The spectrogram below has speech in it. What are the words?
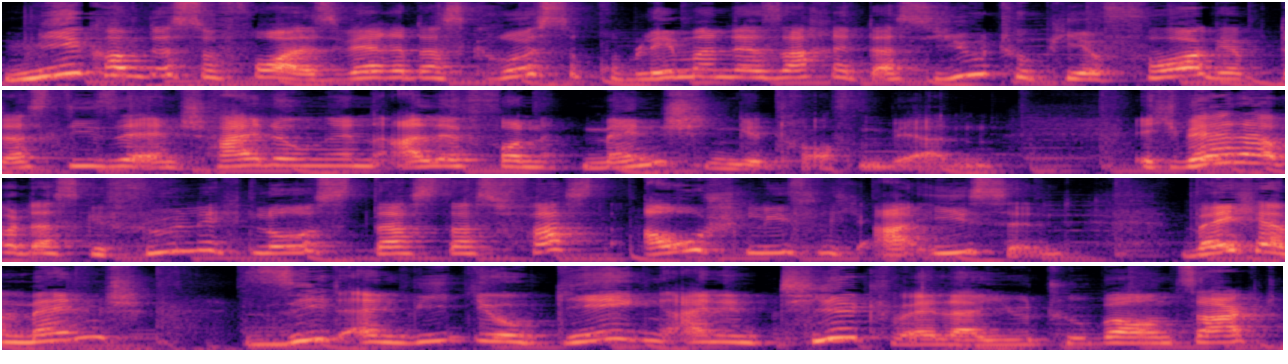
Mir kommt es so vor, als wäre das größte Problem an der Sache, dass YouTube hier vorgibt, dass diese Entscheidungen alle von Menschen getroffen werden. Ich werde aber das Gefühl nicht los, dass das fast ausschließlich AI sind. Welcher Mensch sieht ein Video gegen einen Tierquäler-YouTuber und sagt,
